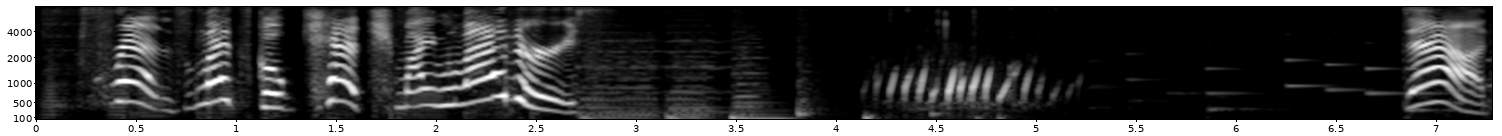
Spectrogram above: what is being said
Friends, let's go catch my letters! Dad,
